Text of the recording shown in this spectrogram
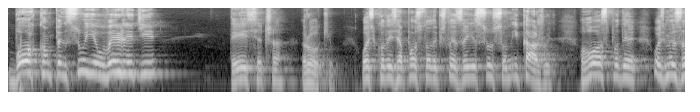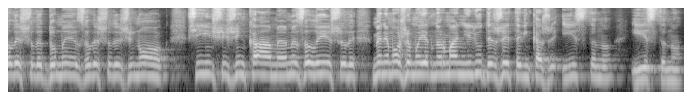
Бог компенсує у вигляді тисяча років. Ось колись апостоли пішли за Ісусом і кажуть: Господи, ось ми залишили доми, залишили жінок, всі інші жінками, а ми залишили. Ми не можемо, як нормальні люди, жити. Він каже: істинно, істинно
